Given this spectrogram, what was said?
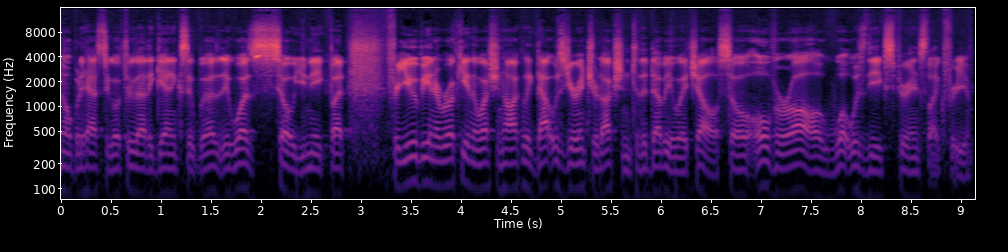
nobody has to go through that again because it was it was so unique. But for you being a rookie in the Western Hockey League, that was your introduction to the WHL. So overall, what was the experience like for you?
